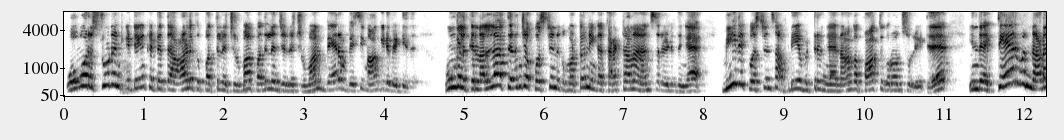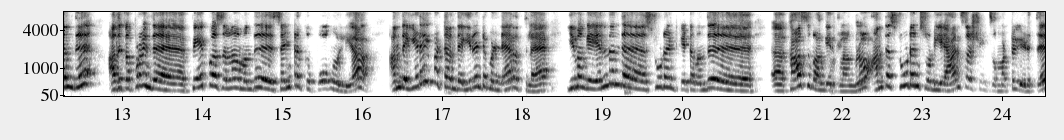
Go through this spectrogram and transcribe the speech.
ஒவ்வொரு ஸ்டூடெண்ட் கிட்டையும் கிட்டத்தட்ட ஆளுக்கு பத்து லட்சம் ரூபாய் பதினஞ்சு லட்ச ரூபான்னு பேரம் பேசி வாங்கிட வேண்டியது. உங்களுக்கு நல்லா தெரிஞ்ச கொஸ்டினுக்கு மட்டும் நீங்க கரெக்டான ஆன்சர் எழுதுங்க. மீதி கொஸ்டின்ஸ் அப்படியே விட்டுருங்க நாங்க பாத்துக்கிறோம்னு சொல்லிட்டு இந்த தேர்வு நடந்து அதுக்கப்புறம் இந்த பேப்பர்ஸ் எல்லாம் வந்து சென்டருக்கு போகும் இல்லையா? அந்த இடைப்பட்ட அந்த இரண்டு மணி நேரத்துல இவங்க எந்தெந்த ஸ்டூடெண்ட் கிட்ட வந்து காசு வாங்கியிருக்கலாங்களோ அந்த ஸ்டூடெண்ட்ஸ் உடைய ஆன்சர் ஷீட்ஸை மட்டும் எடுத்து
